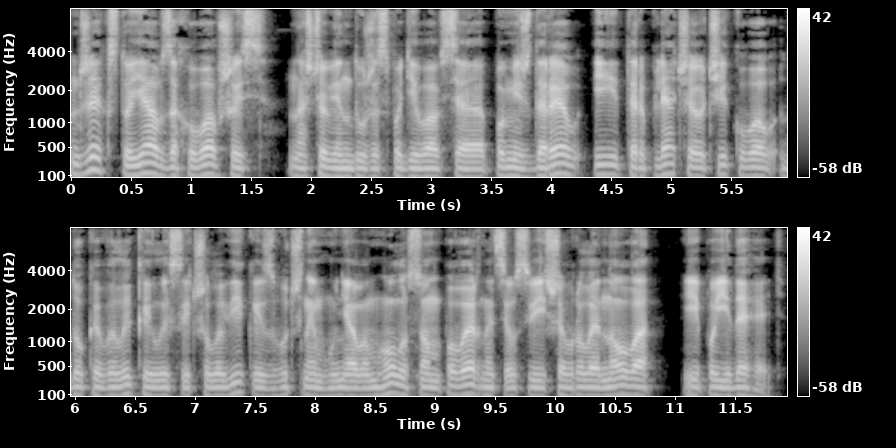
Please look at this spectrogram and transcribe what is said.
Джек стояв, заховавшись, на що він дуже сподівався, поміж дерев, і терпляче очікував, доки великий лисий чоловік із гучним гунявим голосом повернеться у свій шевроле Нова і поїде геть.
